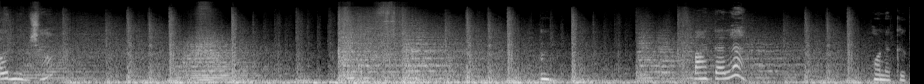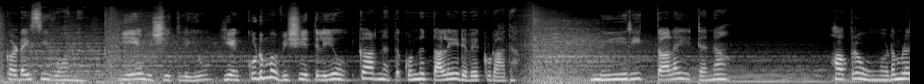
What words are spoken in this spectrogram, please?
ஒரு நிமிஷம். பார்த்தல உனக்கு கடைசி வார்னிங் என் விஷயத்திலயோ என் குடும்ப விஷயத்திலயோ காரணத்தை கொண்டு தலையிடவே கூடாதா? மீறி தலையிட்டனா? அப்புறம் உன் உடம்புல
